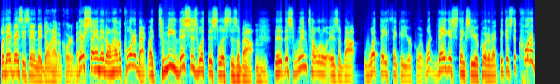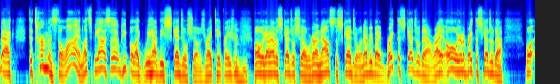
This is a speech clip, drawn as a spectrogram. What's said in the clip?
but they're basically saying they don't have a quarterback. they're saying they don't have a quarterback. Like to me, this is what this list is about. Mm-hmm. The, this win total is about what they think of your quarter, what Vegas thinks of your quarterback, because the quarterback determines the line. Let's be honest. People like we have these schedule shows, right? Tate Frazier. Mm-hmm. Oh, we got to have a schedule show. We're going to announce the schedule, and everybody break the schedule down, right? Oh, we're going to break the schedule down. Well,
